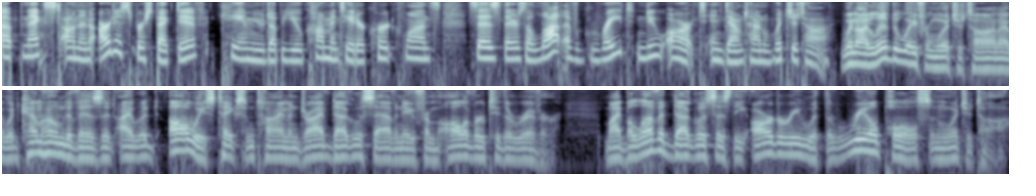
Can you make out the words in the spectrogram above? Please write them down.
Up next, on an artist perspective, KMUW commentator Kurt Klontz says there's a lot of great new art in downtown Wichita. When I lived away from Wichita and I would come home to visit, I would always take some time and drive Douglas Avenue from Oliver to the river. My beloved Douglas is the artery with the real pulse in Wichita.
